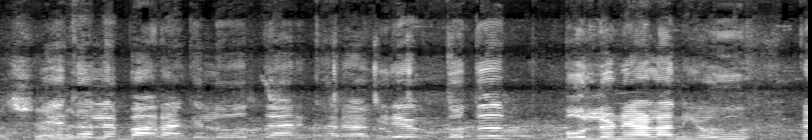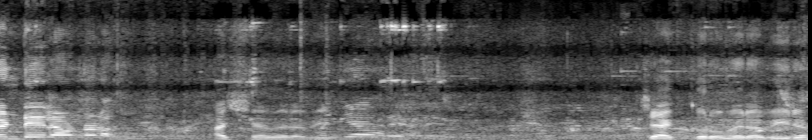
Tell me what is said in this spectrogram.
ਅੱਛਾ ਇਹ ਮੇਰਾ ਥੱਲੇ 12 ਕਿਲੋ ਦੁੱਧ ਐਨ ਖਰਾ ਵੀਰੇ। ਦੁੱਧ ਬੋਲਣ ਵਾਲਾ ਨਹੀਂ ਹੋਊ ਕੰਡੇ ਲਾਉਣ ਵਾਲਾ ਹੋਊ। ਅੱਛਾ ਮੇਰਾ ਵੀਰ। ਪੰਜਾਹ ਹਰਿਆਣੇ ਚੈੱਕ ਕਰੋ ਮੇਰਾ ਵੀਰ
